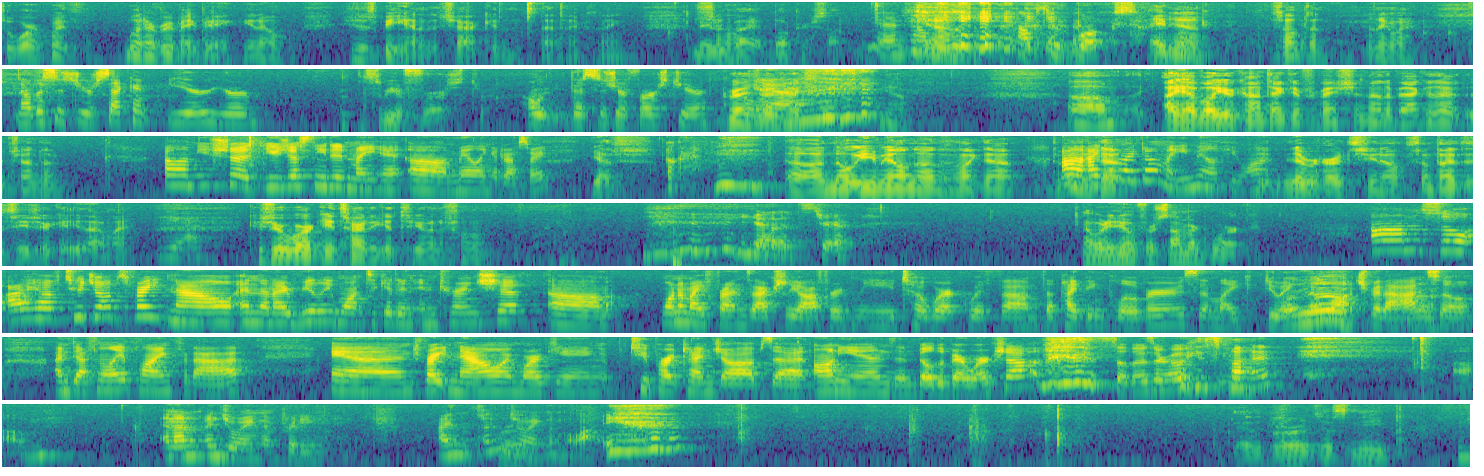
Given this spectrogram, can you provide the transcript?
to work with, whatever it may be, you know. You just be handed a check and that type of thing. Maybe So- buy a book or something. Yeah, it helps with, helps with books. A Yeah, book. something, anyway. Now, this is your second year, your, This will be a first. oh, this is your first year? Graduate Yeah. high school, yeah. Um, I have all your contact information on the back of that agenda? Um, you should. You just needed my uh, mailing address, right? Yes. Okay. Uh, No email, no nothing like that? Do Uh, I I can that? write down my email if you want. It never hurts, you know, sometimes it's easier to get you that way. Yeah. Because you're working, it's hard to get to you on the phone. yeah, that's true. Now, what are you doing for summer work? Um, so I have two jobs right now, and then I really want to get an internship. Um, one of my friends actually offered me to work with um, the piping plovers and like doing Oh, the yeah, watch for that. yeah. So I'm definitely applying for that. And right now I'm working two part-time jobs at Onions and Build a Bear Workshop. so those are always fun. Um, and I'm enjoying them pretty. I'm, I'm enjoying them a lot. Yeah, the birds, that's neat.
